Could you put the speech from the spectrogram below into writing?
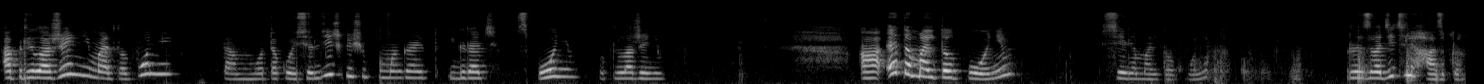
о приложении Little Pony. Там вот такое сердечко еще помогает играть с пони по приложению. А это My Little Little Pony, производитель Hasbro.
